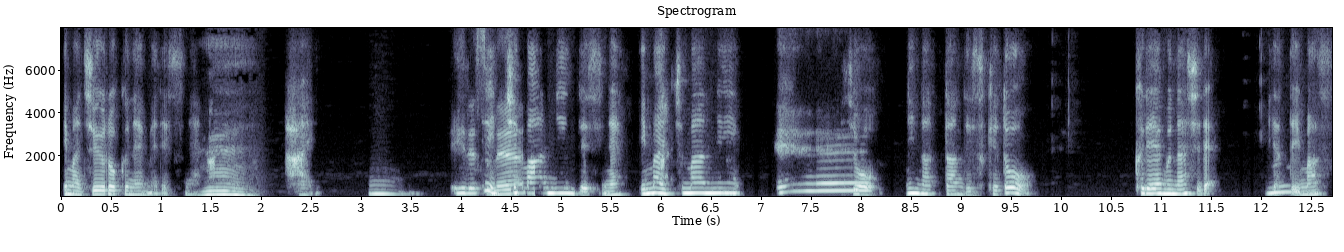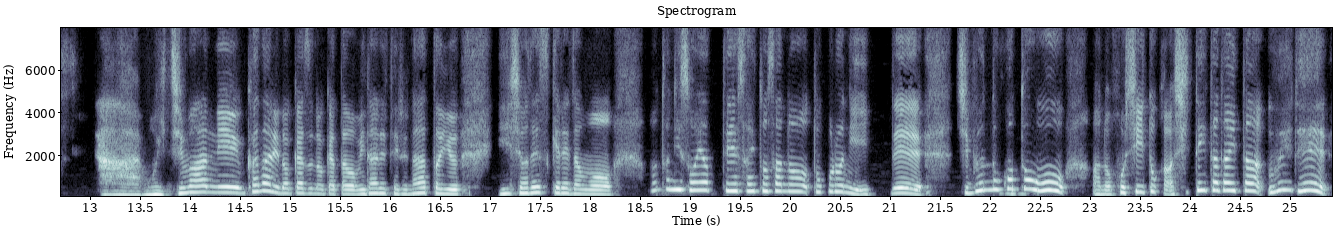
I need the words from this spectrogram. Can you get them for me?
今16年目ですね。うん。はい。うん、で、いいですね。1万人ですね。今1万人ええ以上になったんですけど、クレームなしでやっています。はい、もう1万人、かなりの数の方を見られてるなという印象ですけれども、本当にそうやって斉藤さんのところに行って、自分のことを、あの、欲しいとか知っていただいた上で、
